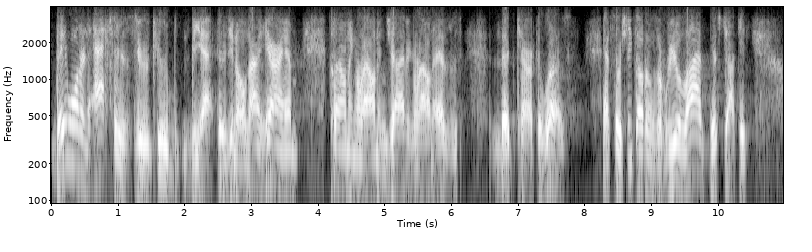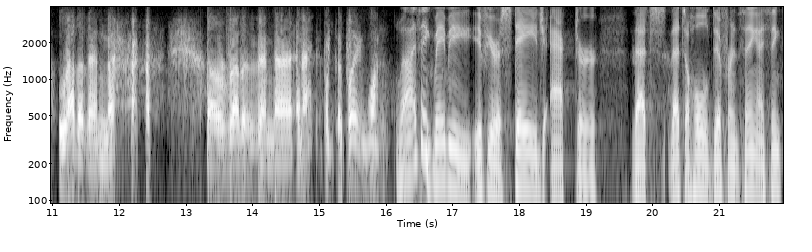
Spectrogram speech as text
they wanted actors to to be actors. You know, now here I am clowning around and jiving around as that character was, and so she thought it was a real live disc jockey rather than. Uh, rather than uh, an actor playing one. Well, I think maybe if you're a stage actor, that's that's a whole different thing. I think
